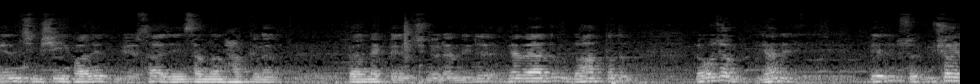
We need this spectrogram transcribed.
benim için bir şey ifade etmiyor. Sadece insanların hakkını e, vermek benim için önemliydi. Ve verdim, rahatladım. Ve hocam yani belli bir süre, 3 ay,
